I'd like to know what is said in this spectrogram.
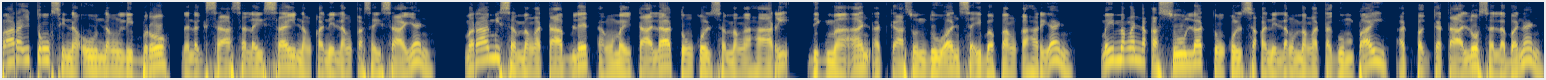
Para itong sinaunang libro na nagsasalaysay ng kanilang kasaysayan. Marami sa mga tablet ang may tala tungkol sa mga hari, digmaan at kasunduan sa iba pang kaharian. May mga nakasulat tungkol sa kanilang mga tagumpay at pagkatalo sa labanan.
